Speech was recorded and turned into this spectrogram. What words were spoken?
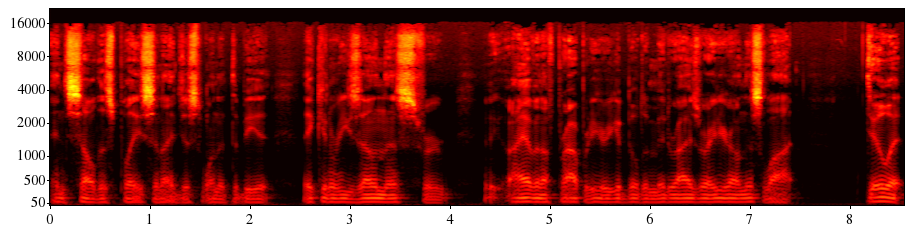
and sell this place. And I just want it to be, a, they can rezone this for I have enough property here. You could build a mid rise right here on this lot. Do it.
